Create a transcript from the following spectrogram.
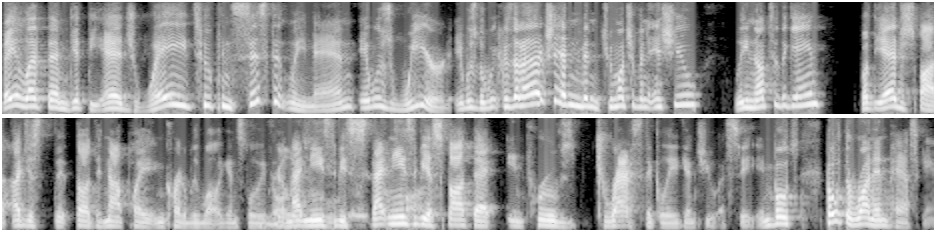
they let them get the edge way too consistently, man. It was weird. It was the because that actually hadn't been too much of an issue leading up to the game. But the edge spot, I just thought did not play incredibly well against Louisville, really and that needs to be that needs to be a spot that improves drastically against USC in both both the run and pass game.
